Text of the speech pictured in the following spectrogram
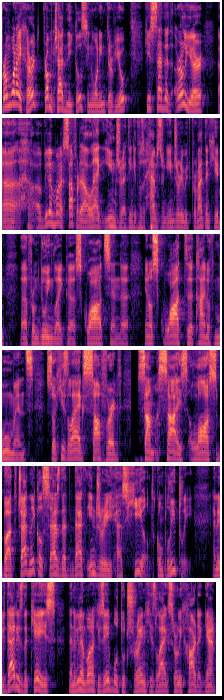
From what I heard from Chad Nichols in one interview, he said that earlier uh, William Bonac suffered a leg injury. I think it was a hamstring injury, which prevented him uh, from doing like uh, squats and uh, you know squat uh, kind of movements. So his legs suffered some size loss. But Chad Nichols says that that injury has healed completely, and if that is the case, then William Bonac is able to train his legs really hard again.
